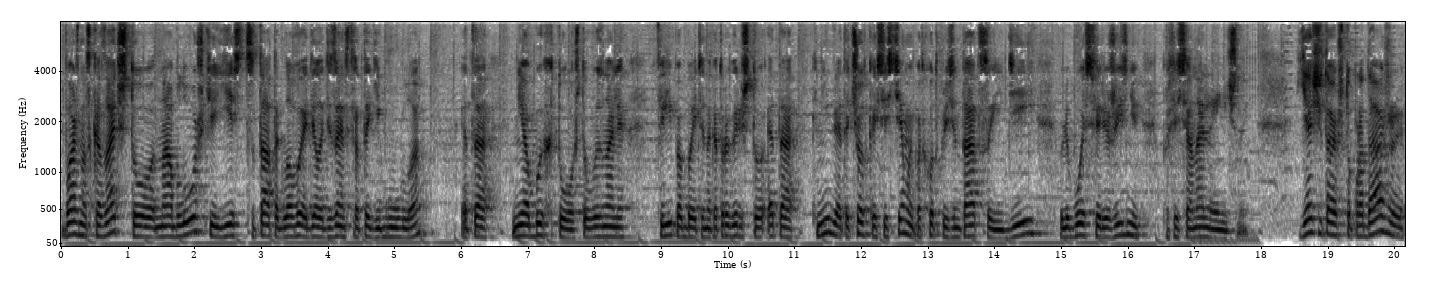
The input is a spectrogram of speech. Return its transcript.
Важно сказать, что на обложке есть цитата главы отдела дизайн-стратегии Гугла. Это не об их то, что вы знали, Филиппа Беттина, который говорит, что эта книга – это четкая система и подход к презентации идей в любой сфере жизни, профессиональной и личной. Я считаю, что продажи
